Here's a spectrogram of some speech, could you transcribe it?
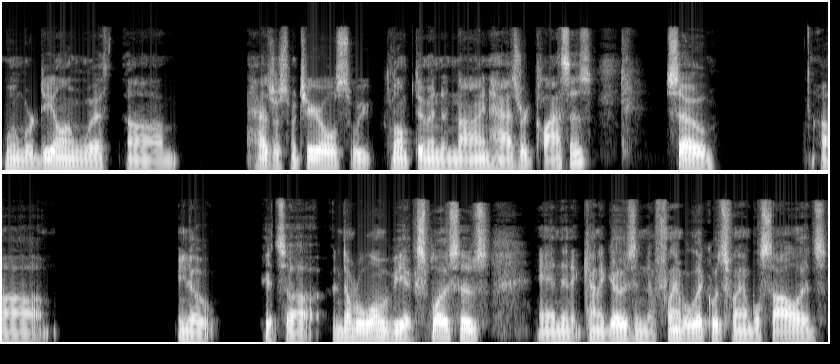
when we're dealing with um, hazardous materials, we lump them into nine hazard classes. So, uh, you know, it's uh, number one would be explosives, and then it kind of goes into flammable liquids, flammable solids,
